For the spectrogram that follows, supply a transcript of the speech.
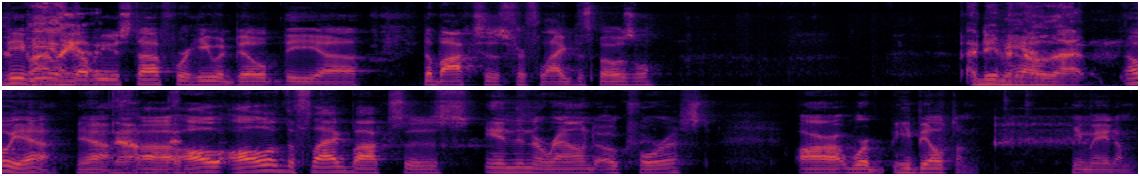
The But, like, VFW stuff where he would build the uh, the boxes for flag disposal. I didn't even Yeah. know that. Oh yeah, yeah. No, uh, I- all all of the flag boxes in and around Oak Forest are were he built them, he made them,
